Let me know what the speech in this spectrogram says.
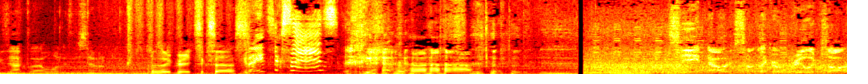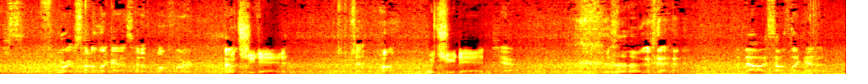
exactly what I wanted to sound. Was it a great success? Great success! See, now it sounds like a real exhaust. Before it sounded like I just had a muffler. Now Which you did. Huh? Which you did. Yeah. but now it sounds like a an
